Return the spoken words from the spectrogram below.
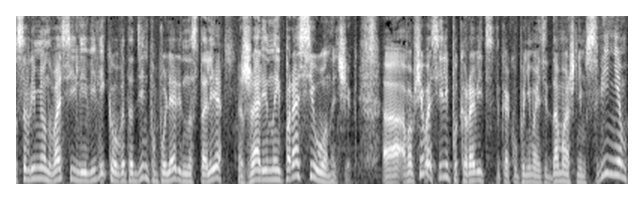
со времен Василия Великого в этот день популярен на столе жареный поросеночек. А, а вообще Василий покровительствует, как вы понимаете, домашним свиньям.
